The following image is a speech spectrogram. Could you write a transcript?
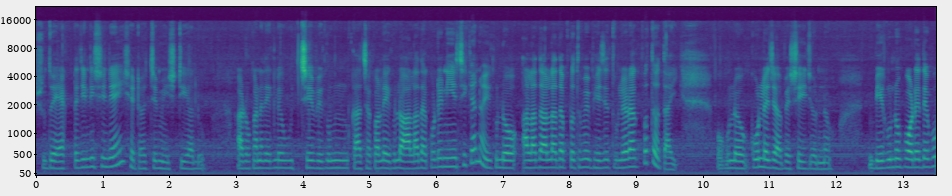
শুধু একটা জিনিসই নেই সেটা হচ্ছে মিষ্টি আলু। আর ওখানে দেখলে উচ্ছে বেগুন কাঁচা কলা এগুলো আলাদা করে নিয়েছি কেন? এগুলো আলাদা আলাদা প্রথমে ভেজে তুলে রাখব তো তাই। ওগুলো গলে যাবে সেই জন্য। বেগুনও পরে দেবো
